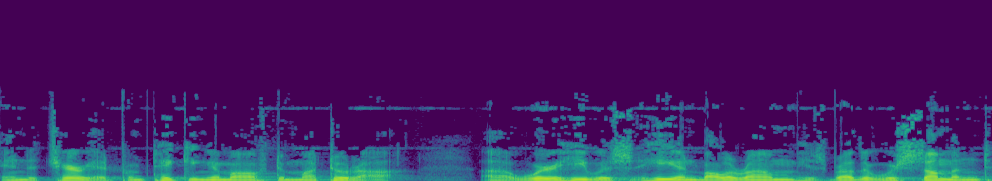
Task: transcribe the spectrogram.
in the chariot from taking him off to Mathura, uh, where he was, he and Balaram, his brother, were summoned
